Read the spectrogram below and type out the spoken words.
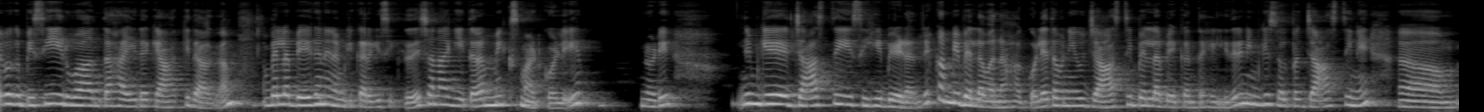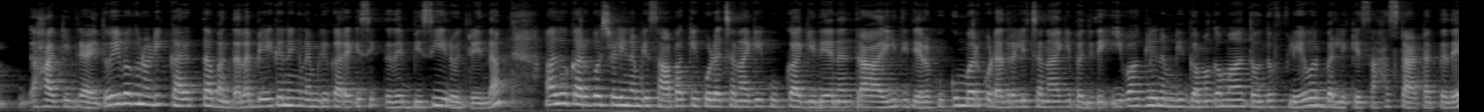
ಇವಾಗ ಬಿಸಿ ಇರುವಂತಹ ಇದಕ್ಕೆ ಹಾಕಿದಾಗ ಬೆಲ್ಲ ಬೇಗನೆ ನಮಗೆ ಕರಗಿ ಸಿಗ್ತದೆ. ಚೆನ್ನಾಗಿ ಈ ಥರ ಮಿಕ್ಸ್ ಮಾಡ್ಕೊಳ್ಳಿ. ನೋಡಿ. ನಿಮಗೆ ಜಾಸ್ತಿ ಸಿಹಿ ಬೇಡ ಅಂದರೆ ಕಮ್ಮಿ ಬೆಲ್ಲವನ್ನು ಹಾಕ್ಕೊಳ್ಳಿ ಅಥವಾ ನೀವು ಜಾಸ್ತಿ ಬೆಲ್ಲ ಬೇಕಂತ ಹೇಳಿದರೆ ನಿಮಗೆ ಸ್ವಲ್ಪ ಜಾಸ್ತಿನೇ ಹಾಕಿದರೆ ಆಯಿತು. ಇವಾಗ ನೋಡಿ ಕರಗ್ತಾ ಬಂತಲ್ಲ, ಬೇಗನೆ ನಮಗೆ ಕರಗಿ ಸಿಗ್ತದೆ, ಬಿಸಿ ಇರೋದ್ರಿಂದ. ಅದು ಕರಗುವಷ್ಟರಲ್ಲಿ ನಮಗೆ ಸಾಬಕ್ಕಿ ಕೂಡ ಚೆನ್ನಾಗಿ ಕುಕ್ ಆಗಿದೆ, ನಂತರ ಇದಿದೆಯಲ್ಲ ಕುಕುಂಬರ್ ಕೂಡ ಅದರಲ್ಲಿ ಚೆನ್ನಾಗಿ ಬಂದಿದೆ. ಇವಾಗಲೇ ನಮಗೆ ಘಮ ಅಂತ ಒಂದು ಫ್ಲೇವರ್ ಬರಲಿಕ್ಕೆ ಸಹ ಸ್ಟಾರ್ಟ್ ಆಗ್ತದೆ.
